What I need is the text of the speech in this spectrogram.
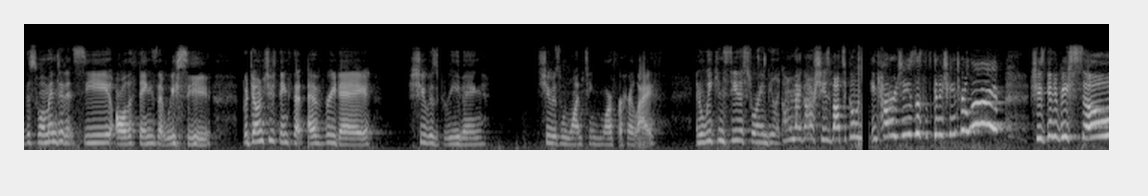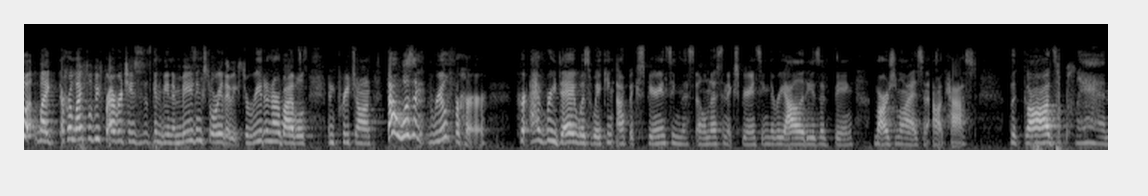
This woman didn't see all the things that we see, but don't you think that every day she was grieving? She was wanting more for her life. And we can see the story and be like, oh my gosh, she's about to go encounter Jesus. It's going to change her life. She's going to be so, like, her life will be forever changed. This is going to be an amazing story that we used to read in our Bibles and preach on. That wasn't real for her. Her every day was waking up, experiencing this illness, and experiencing the realities of being marginalized and outcast. But God's plan,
